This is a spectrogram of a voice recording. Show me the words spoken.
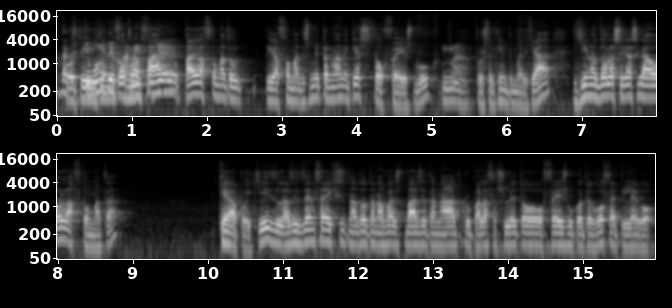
εντάξει, ότι και μόνο ότι γενικότερα εμφανίστηκε- πάει, πάει αυτοματο... οι αυτοματισμοί περνάνε και στο Facebook Ναι. προς εκείνη τη μεριά. Γίνονται όλα σιγά σιγά όλα αυτόματα. Και από εκεί, δηλαδή δεν θα έχεις δυνατότητα να βάλεις budget ανά ad group, αλλά θα σου λέει το Facebook ότι εγώ θα επιλέγω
